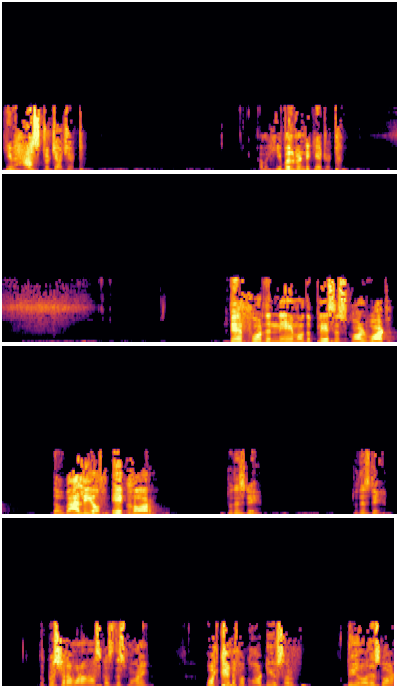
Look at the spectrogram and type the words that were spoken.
He has to judge it. I mean, he will vindicate it. Therefore the name of the place is called what? The valley of Achor to this day. To this day. The question I want to ask us this morning. What kind of a God do you serve? Do you know this God?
